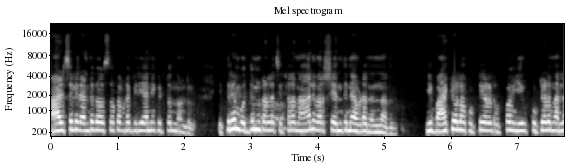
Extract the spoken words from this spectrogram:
ആഴ്ചയിൽ രണ്ട് ദിവസമൊക്കെ ഇവിടെ ബിരിയാണി കിട്ടുന്നുണ്ട്. ഇത്രയും ബുദ്ധിമുട്ടുള്ള ചിത്രം നാല് വർഷം എന്തിനാ അവിടെ നിന്നത്? ഈ ബാക്കിയുള്ള കുട്ടികളുടെ ഇപ്പം ഈ കുട്ടികൾ നല്ല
